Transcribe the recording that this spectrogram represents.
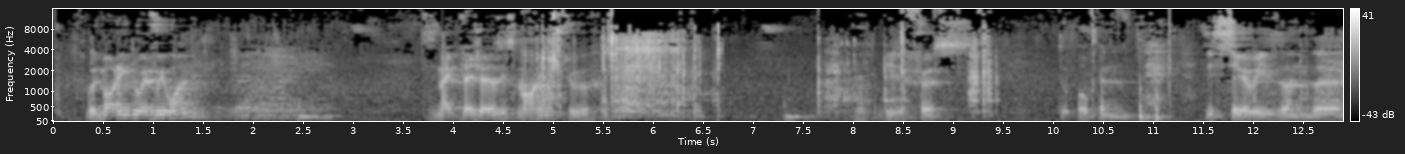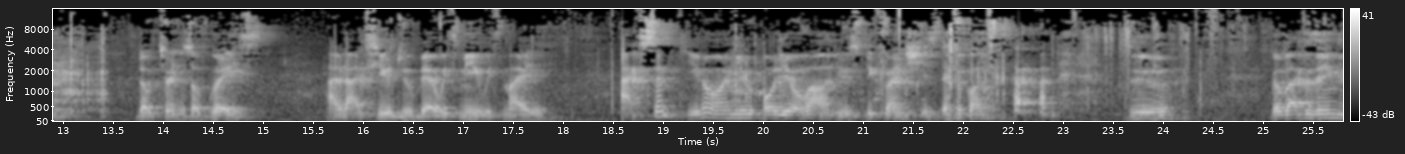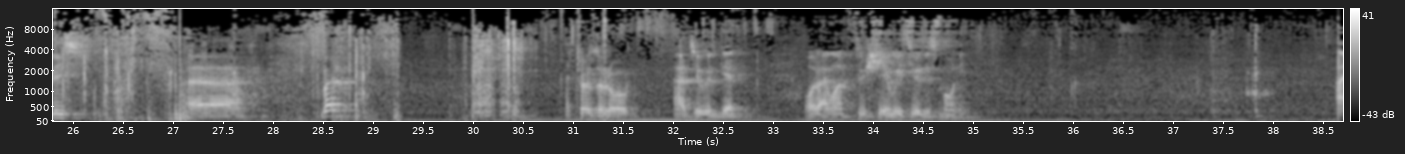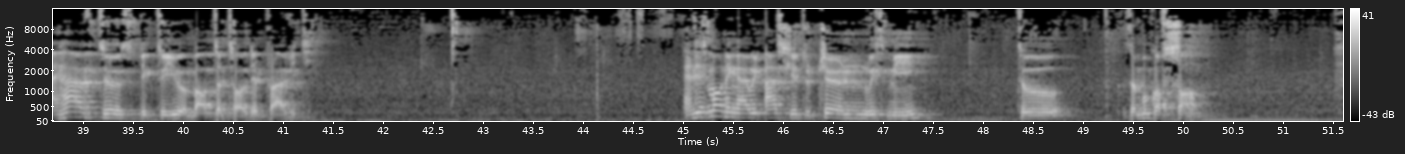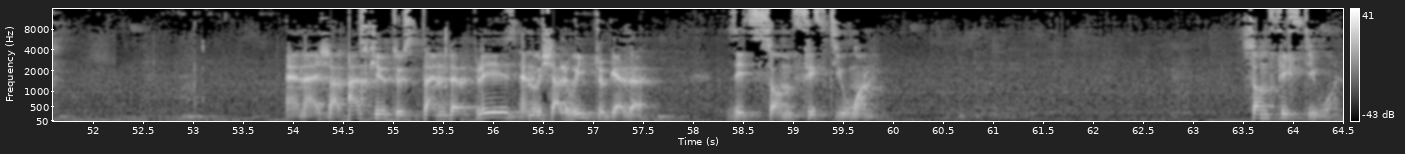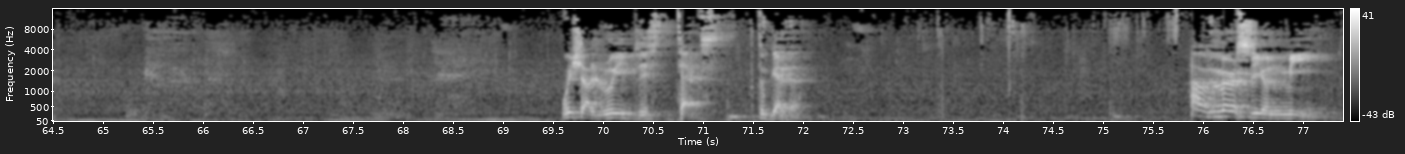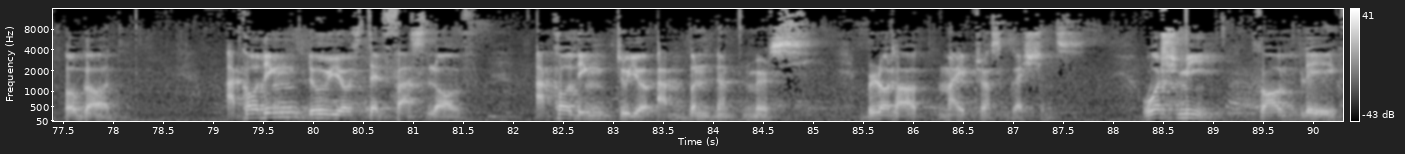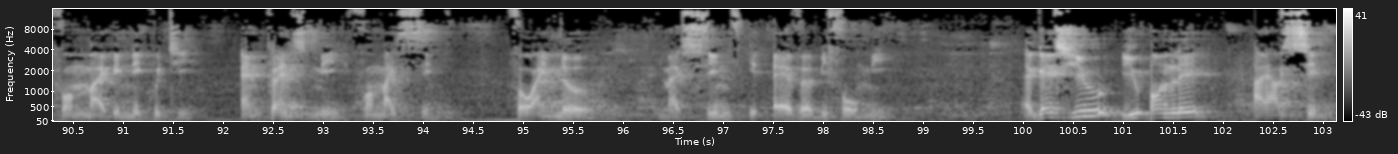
Good morning to everyone. It's my pleasure this morning to be the first to open this series on the doctrines of grace. I would ask you to bear with me with my accent. You know, when you all year round you speak French, it's difficult to go back to the English. Uh, but Trust the Lord as you will get what I want to share with you this morning. I have to speak to you about total depravity. And this morning I will ask you to turn with me to the book of Psalm. And I shall ask you to stand up, please, and we shall read together this Psalm 51. Psalm 51. We shall read this text together. Have mercy on me, O God, according to your steadfast love, according to your abundant mercy. Blot out my transgressions. Wash me without play from my iniquity and cleanse me from my sin. For I know my sin is ever before me. Against you, you only, I have sinned,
